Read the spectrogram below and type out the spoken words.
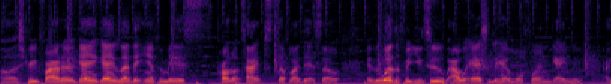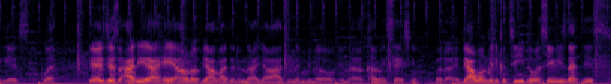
uh, Street Fighter. Game games like the Infamous prototype stuff like that. So if it wasn't for YouTube, I would actually have more fun gaming. I guess, but yeah, it's just an idea I had. I don't know if y'all liked it or not. Y'all have to let me know in the comment section. But uh, if y'all want me to continue doing series like this,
